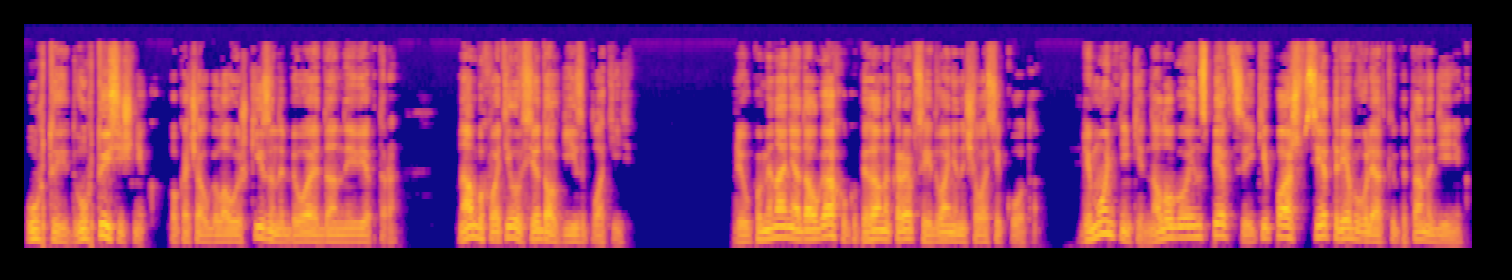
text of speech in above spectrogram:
«Ух ты, двухтысячник!» – покачал головой Шкиза, набивая данные вектора. «Нам бы хватило все долги и заплатить». При упоминании о долгах у капитана Крэпса едва не началась икота. Ремонтники, налоговая инспекция, экипаж – все требовали от капитана денег,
